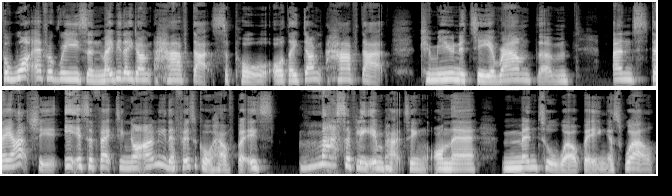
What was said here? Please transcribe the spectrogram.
for whatever reason. Maybe they don't have that support or they don't have that community around them. And they actually, it is affecting not only their physical health, but it's massively impacting on their mental well being as well.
